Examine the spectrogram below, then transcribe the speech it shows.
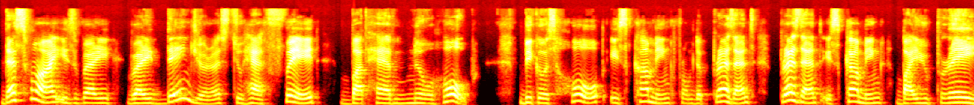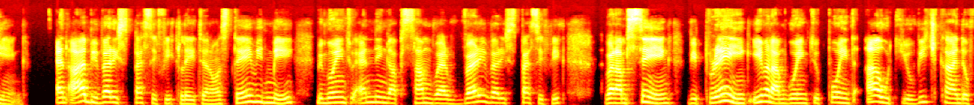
That's why it's very, very dangerous to have faith but have no hope because hope is coming from the present. Present is coming by you praying. And I'll be very specific later on. Stay with me. We're going to ending up somewhere very, very specific. When I'm saying we praying, even I'm going to point out you which kind of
